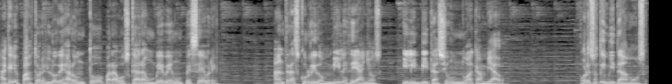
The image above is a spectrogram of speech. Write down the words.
aquellos pastores lo dejaron todo para buscar a un bebé en un pesebre. Han transcurrido miles de años y la invitación no ha cambiado. Por eso te invitamos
